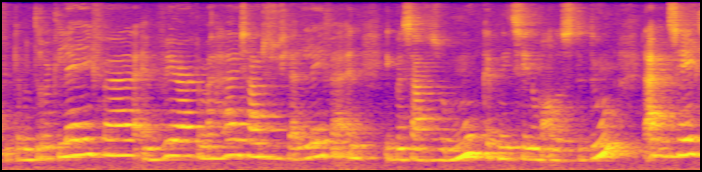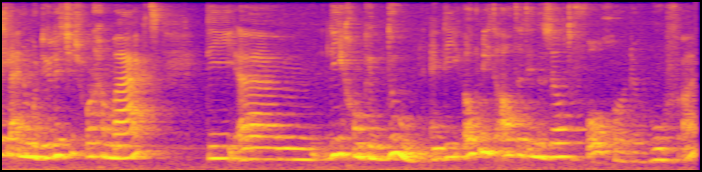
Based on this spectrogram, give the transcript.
of ik heb een druk leven en werk en mijn huishouden, sociale leven. En ik ben s'avonds zo moe, ik heb niet zin om alles te doen. Daar heb ik dus hele kleine moduletjes voor gemaakt, die, um, die je gewoon kunt doen. En die ook niet altijd in dezelfde volgorde hoeven.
